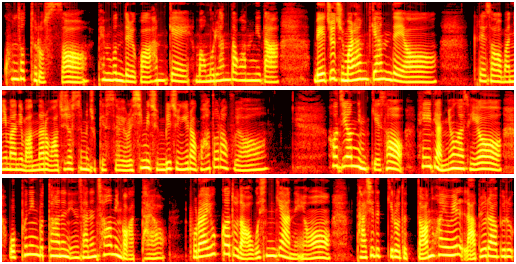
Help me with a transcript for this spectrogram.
콘서트로서 팬분들과 함께 마무리한다고 합니다. 매주 주말 함께 한대요. 그래서 많이 많이 만나러 와주셨으면 좋겠어요. 열심히 준비 중이라고 하더라고요. 허지연님께서 헤이디 안녕하세요. 오프닝부터 하는 인사는 처음인 것 같아요. 보라의 효과도 나오고 신기하네요. 다시 듣기로 듣던 화요일 라뷰라뷰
